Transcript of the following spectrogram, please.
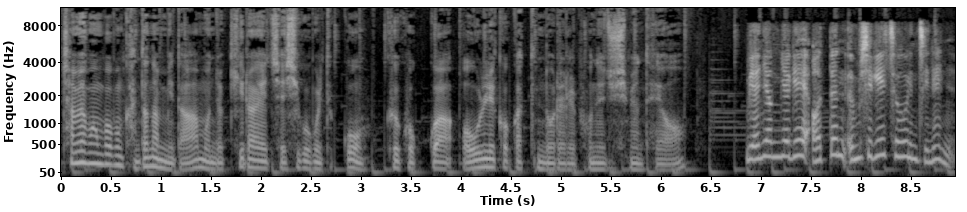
참여 방법은 간단합니다. 먼저 키라의 제시곡을 듣고 그 곡과 어울릴 것 같은 노래를 보내주시면 돼요. 면역력에 어떤 음식이 좋은지는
